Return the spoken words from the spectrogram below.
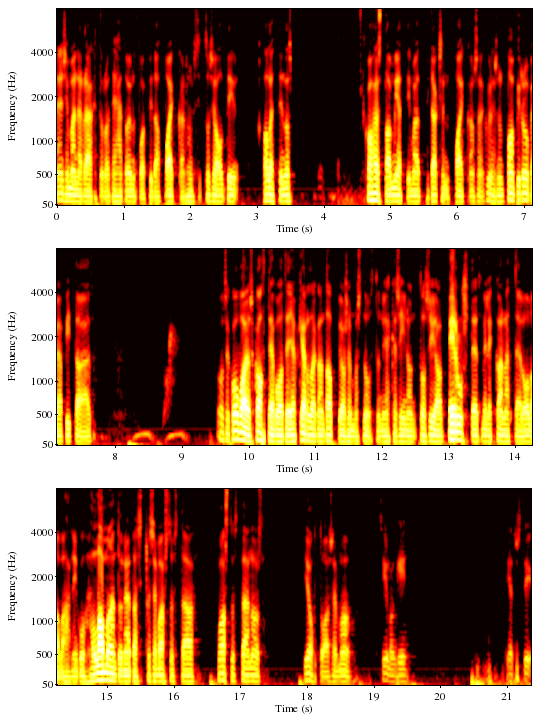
ensimmäinen reaktori, että eihän toi nyt voi pitää paikkaansa. Sitten tosiaan oltiin, alettiin tuossa kahdestaan miettimään, että pitääkö se nyt paikkansa. Ja kyllä se nyt vaan piru vielä pitää. Että on se kova, jos kahteen vuoteen ei ole kertaakaan tappioasemasta noustu, niin ehkä siinä on tosiaan perusteet meille kannattajille olla vähän niin kuin lamaantuneita, sit kun se vastustaa, vastustaa nousi johtoasemaa. Silloinkin tietysti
